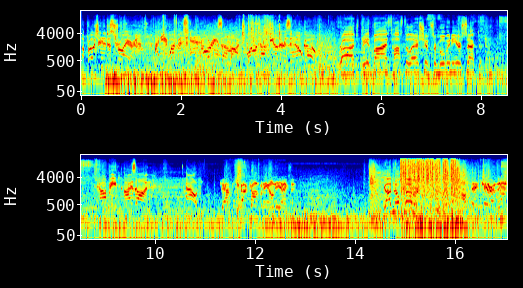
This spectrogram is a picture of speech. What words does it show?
Approaching the destroyer. I need weapons and moorings unlocked. One without the other is a no-go. Raj, be advised, hostile airships are moving to your sector. Copy. Eyes on. Out. Captain, you got company on the exit. Got no cover! I'll take care of that.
